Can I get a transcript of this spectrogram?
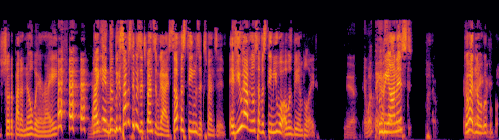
showed up out of nowhere, right? like, it, Mhm. because self esteem is expensive, guys. Self esteem is expensive. If you have no self esteem, you will always be employed. Yeah. And one thing To be honest, was- go ahead. No, Right. what, what No,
